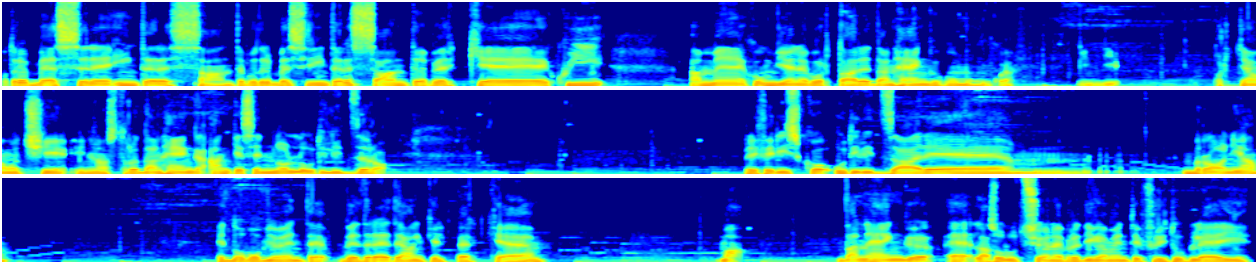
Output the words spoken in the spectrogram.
potrebbe essere interessante, potrebbe essere interessante perché qui a me conviene portare Dan Hang comunque. Quindi portiamoci il nostro Dan Hang anche se non lo utilizzerò. Preferisco utilizzare um, Bronia e dopo ovviamente vedrete anche il perché. Ma Dan Hang è la soluzione praticamente free to play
